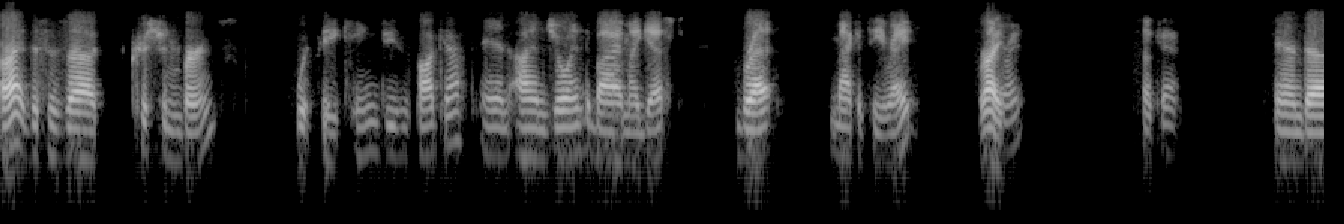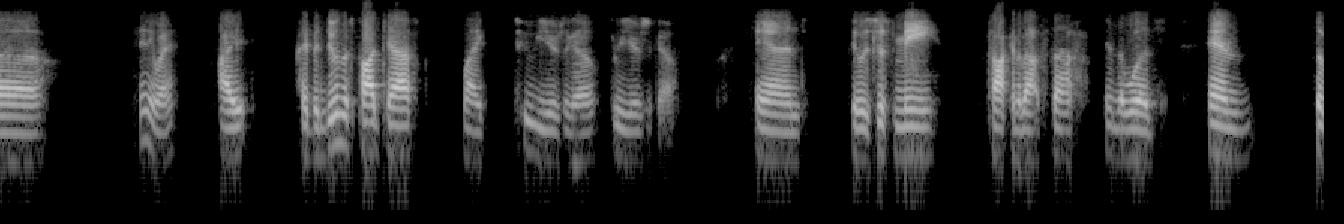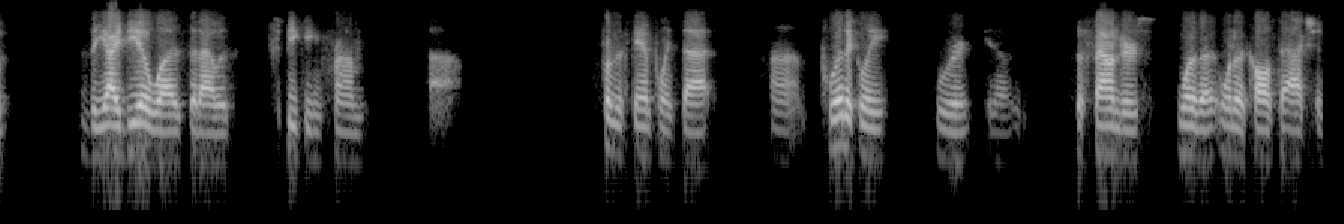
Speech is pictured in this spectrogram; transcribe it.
All right, this is uh, Christian Burns with the King Jesus podcast, and I am joined by my guest, Bret McAtee, right? Right. Right. Okay. And uh, anyway, I I've been doing this podcast like two years ago, three years ago, and it was just me talking about stuff in the woods, and the the idea was that I was speaking from uh, from the standpoint that um, politically we're you know the founders one of the one of the calls to action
